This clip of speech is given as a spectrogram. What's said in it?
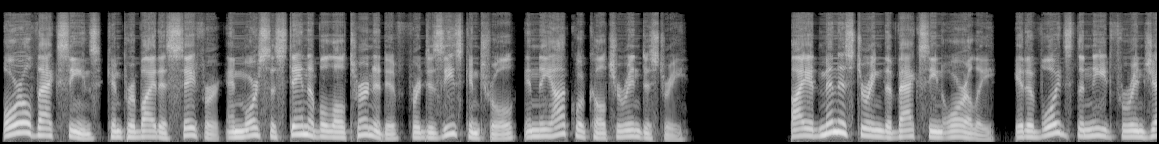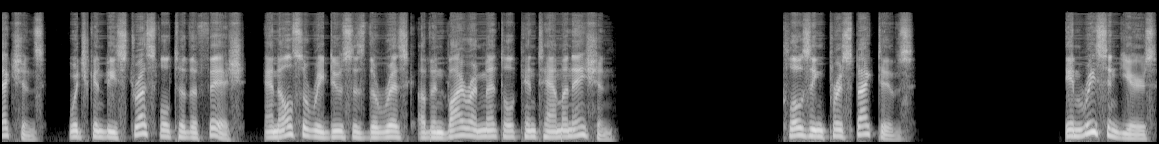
Oral vaccines can provide a safer and more sustainable alternative for disease control in the aquaculture industry. By administering the vaccine orally, it avoids the need for injections, which can be stressful to the fish, and also reduces the risk of environmental contamination. Closing perspectives In recent years,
